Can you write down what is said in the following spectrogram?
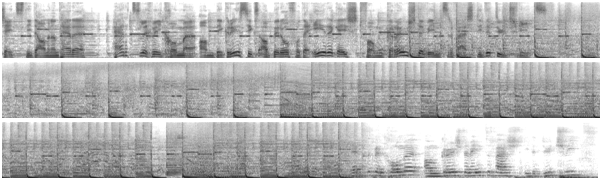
Geschätzte Damen und Herren, herzlich willkommen am Begrüßungsapero der Ehrengäste vom grössten Winzerfest in der Deutschschweiz. Herzlich willkommen am grössten Winzerfest in der Deutschschweiz.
